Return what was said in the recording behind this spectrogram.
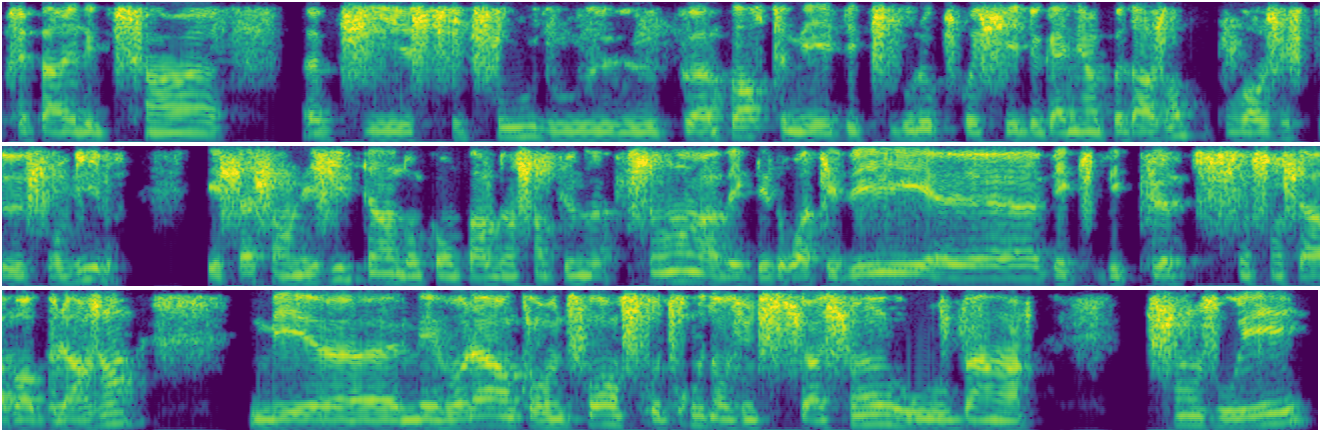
préparer des petits, petits street food ou peu importe, mais des petits boulots pour essayer de gagner un peu d'argent pour pouvoir juste survivre. Et ça, c'est en Égypte. Hein, donc, on parle d'un championnat puissant avec des droits TV, euh, avec des clubs qui sont censés avoir de l'argent. Mais, euh, mais voilà, encore une fois, on se retrouve dans une situation où, ben, sans jouer,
